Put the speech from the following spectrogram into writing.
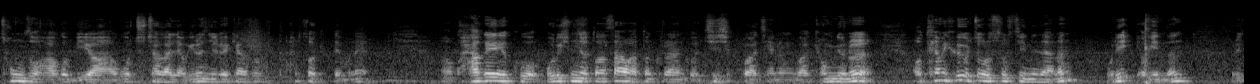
청소하고 미화하고 주차 관리하고 이런 일밖에 할 수 없기 때문에 어, 과거에 그 5, 60년 동안 쌓아왔던 그러한 그 지식과 재능과 경륜을 어떻게 하면 효율적으로 쓸 수 있느냐는 우리 여기 있는 우리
